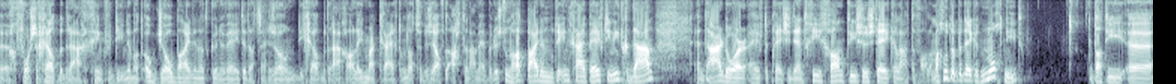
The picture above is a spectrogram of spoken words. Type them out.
uh, forse geldbedragen ging verdienen. Want ook Joe Biden had kunnen weten dat zijn zoon die geldbedragen alleen maar krijgt omdat ze dezelfde achternaam hebben. Dus toen had Biden moeten ingrijpen, heeft hij niet gedaan. En daardoor heeft de president gigantische steken laten vallen. Maar goed, dat betekent nog niet dat hij uh,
